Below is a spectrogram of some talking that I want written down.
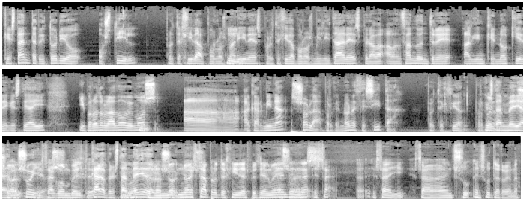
que está en territorio hostil, protegida por Mm. los marines, protegida por los militares, pero av- avanzando entre alguien que no quiere que esté ahí. Y por otro lado vemos Mm. a, a Carmina sola, porque no necesita protección, porque Bueno, está en medio de los suyos. Está con beltes, Claro, pero está en medio de los no, suyos. no está protegida especialmente, es. está, está allí, está en su, en su terreno.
